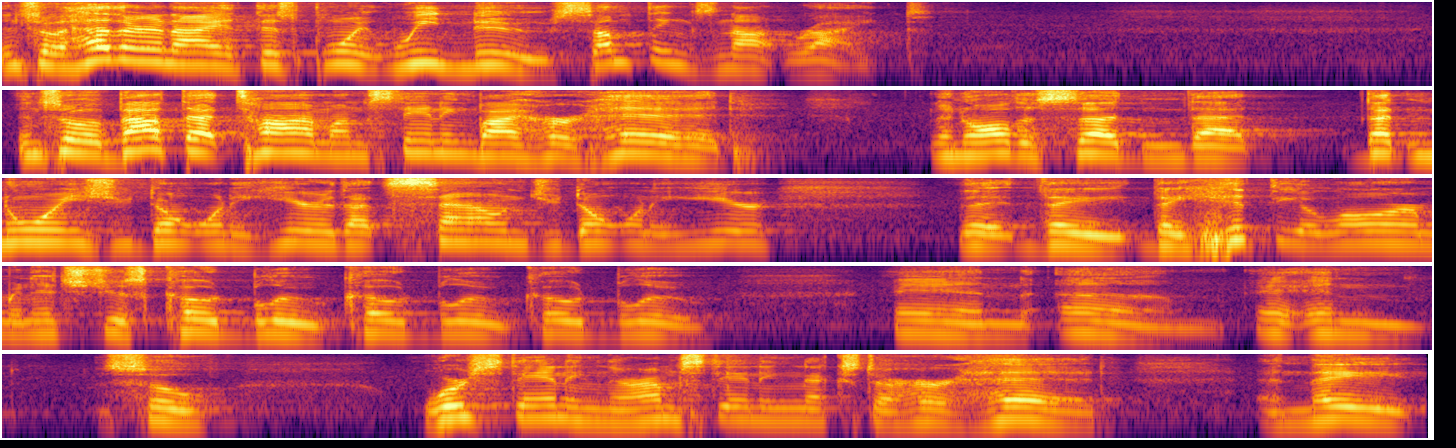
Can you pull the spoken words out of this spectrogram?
And so Heather and I, at this point, we knew something's not right. And so about that time, I'm standing by her head, and all of a sudden, that, that noise you don't want to hear, that sound you don't want to hear, they, they, they hit the alarm, and it's just code blue, code blue, code blue. And, um, and so we're standing there, I'm standing next to her head, and they,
